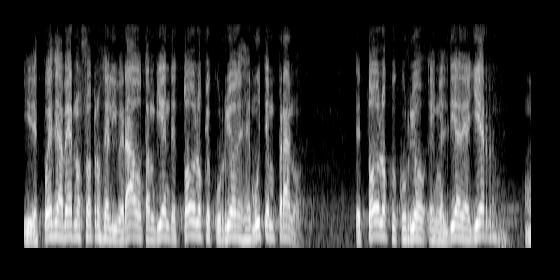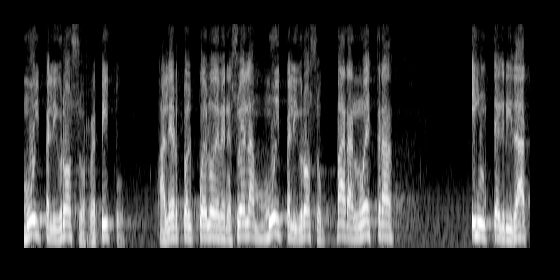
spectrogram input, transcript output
y después de haber nosotros deliberado también de todo lo que ocurrió desde muy temprano, de todo lo que ocurrió en el día de ayer, muy peligroso, repito, alerto al pueblo de Venezuela, muy peligroso para nuestra integridad,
